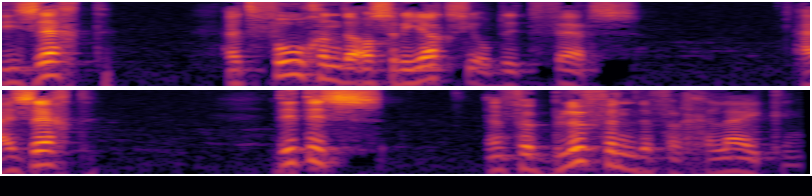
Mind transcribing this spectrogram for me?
die zegt het volgende als reactie op dit vers. Hij zegt, dit is een verbluffende vergelijking.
